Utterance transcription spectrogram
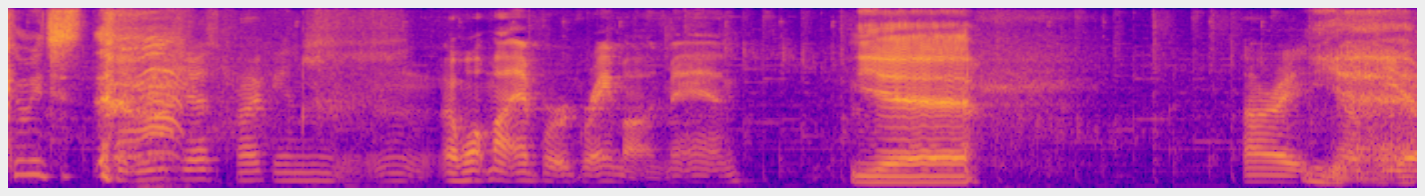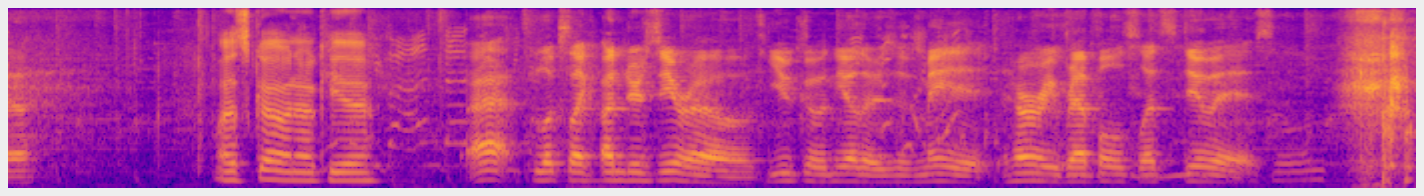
can we just? Can we just fucking? mm, I want my Emperor Greymon, man. yeah, All right, Yeah. Nokia. let's go, Nokia. That looks like under zero. Yugo and the others have made it. Hurry, rebels, let's do it.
